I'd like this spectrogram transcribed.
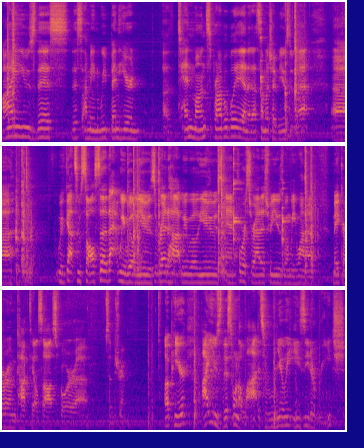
I use this, this, I mean, we've been here uh, 10 months probably, and that's how much I've used of that. Uh, we've got some salsa that we will use, red hot we will use, and horseradish we use when we want to make our own cocktail sauce for uh, some shrimp. Up here, I use this one a lot. It's really easy to reach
